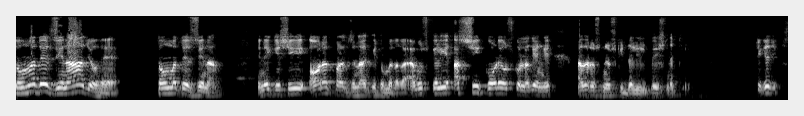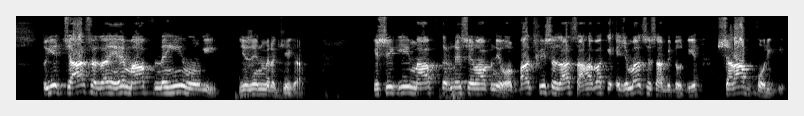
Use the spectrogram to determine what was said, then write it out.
तोहमत जिना जो है तोहमत जिना इन्हें किसी औरत पर जना की तुम्हें लगाया अब उसके लिए अस्सी कोड़े उसको लगेंगे अगर उसने उसकी दलील पेश न की। ठीक है जी? तो ये चार सजाएँ हैं माफ़ नहीं होंगी। ये जहन में रखिएगा। किसी की माफ़ करने से माफ़ नहीं और पांचवी सजा साहबा के इजमा से साबित होती है शराब खोरी की।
